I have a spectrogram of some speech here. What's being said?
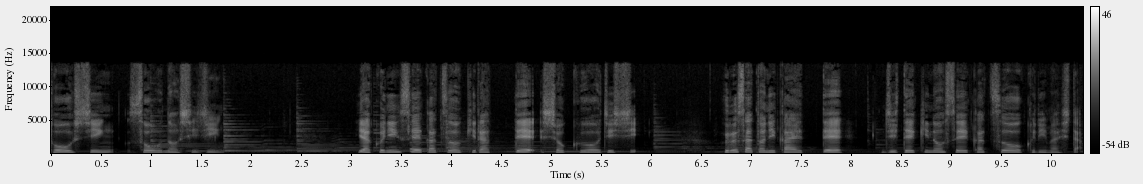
東進宋の詩人。役人生活を嫌って職を辞しふるさとに帰って自適の生活を送りました。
